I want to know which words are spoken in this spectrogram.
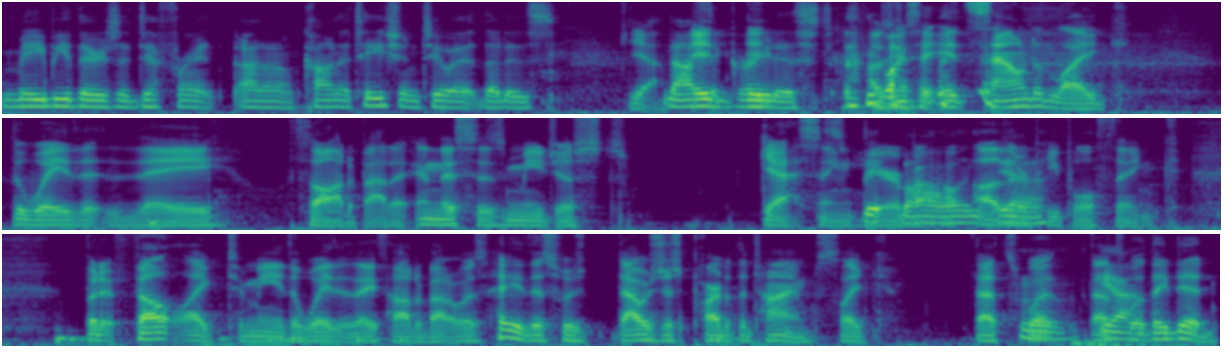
maybe there's a different I don't know connotation to it that is yeah not It- the it- greatest. i was gonna say it sounded like the way that they thought about it and this is me just guessing here about how other yeah. people think but it felt like to me the way that they thought about it was hey this was that was just part of the times like that's what that's Hmm, yeah. what they did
